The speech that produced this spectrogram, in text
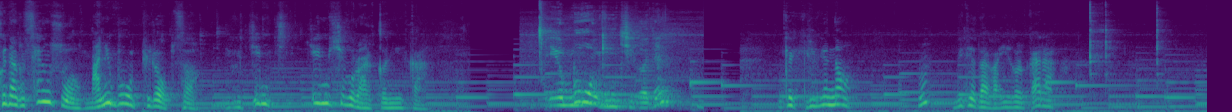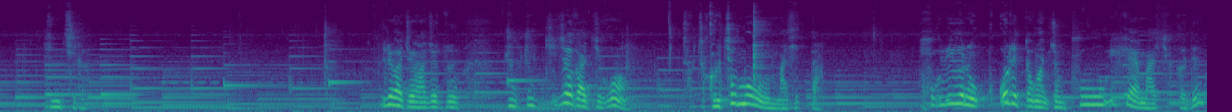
그냥 생수 많이 부을 필요 없어. 이거 찜, 찜식으로 할 거니까. 이거 묵은 김치거든? 이렇게 길게 넣어. 응? 밑에다가 이걸 깔아. 김치를. 이래가지고 아주 또 쭉쭉 찢어가지고 걸쳐 먹으면 맛있다. 푹 이거는 오랫동안 좀 푹 익혀야 맛있거든.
